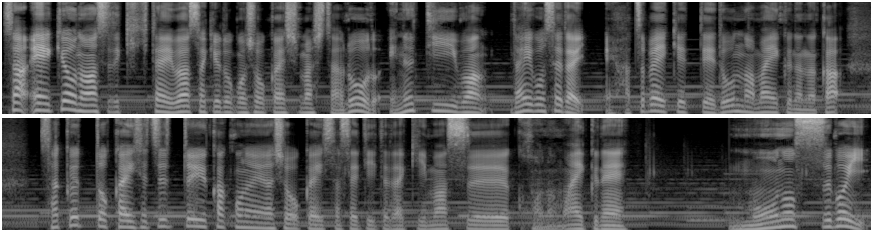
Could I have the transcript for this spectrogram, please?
さあ、えー、今日の合わせて聞きたいは、先ほどご紹介しました、ロード NT1 第5世代、えー、発売決定、どんなマイクなのか、サクッと解説という過去の絵を紹介させていただきます。このマイクね、ものすごい、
